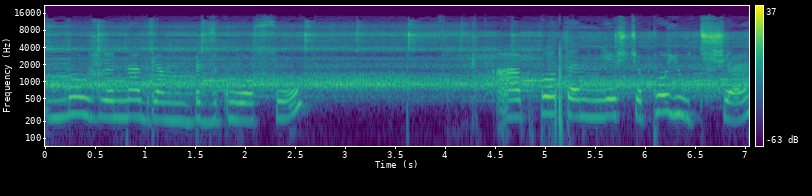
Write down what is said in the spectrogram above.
może nagram bez głosu, a potem jeszcze pojutrze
